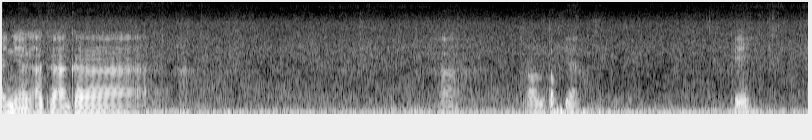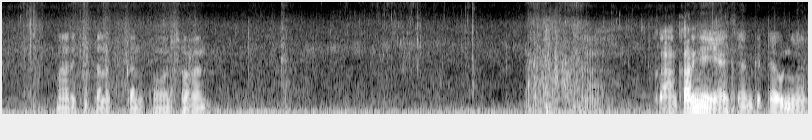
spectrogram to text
Dan ini agak-agak ah, rontok ya. Oke. Okay. mari kita lakukan pengucuran ke akarnya ya jangan ke daunnya.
